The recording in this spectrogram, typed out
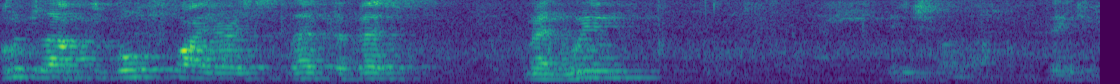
good luck to both fighters. Let the best man win. Inshallah. Thank you.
